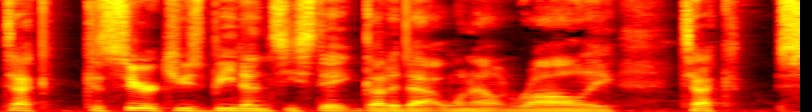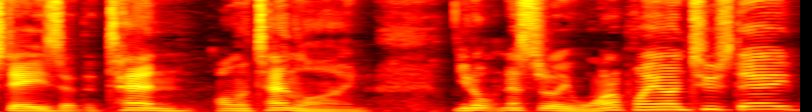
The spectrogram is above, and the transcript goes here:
Tech because Syracuse beat NC State, gutted that one out in Raleigh. Tech stays at the ten on the ten line. You don't necessarily want to play on Tuesday.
